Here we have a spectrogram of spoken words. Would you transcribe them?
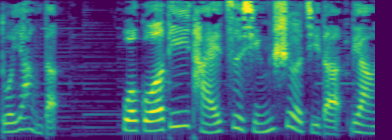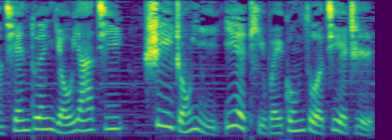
多样的。我国第一台自行设计的两千吨油压机是一种以液体为工作介质，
